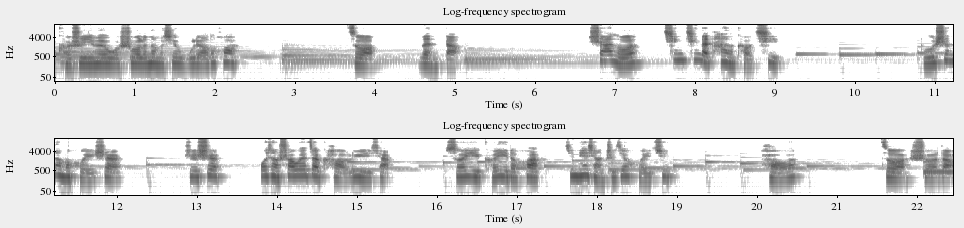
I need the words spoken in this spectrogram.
可是因为我说了那么些无聊的话。”做问道。沙罗轻轻地叹了口气：“不是那么回事儿，只是我想稍微再考虑一下，所以可以的话，今天想直接回去。”“好啊。”做说道。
